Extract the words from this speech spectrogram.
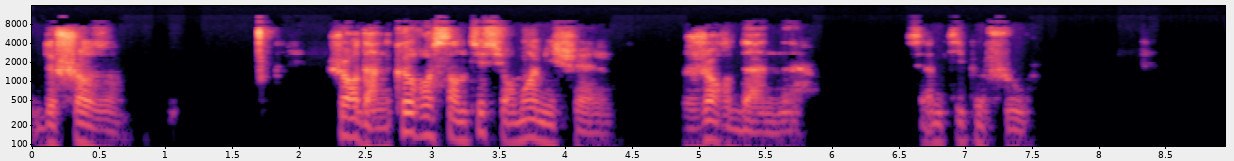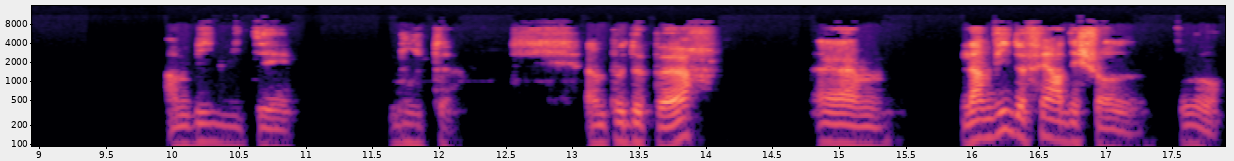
de choses. Jordan, que ressens-tu sur moi, Michel? Jordan. C'est un petit peu flou ambiguïté, doute, un peu de peur, euh, l'envie de faire des choses, toujours.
